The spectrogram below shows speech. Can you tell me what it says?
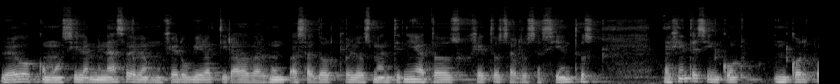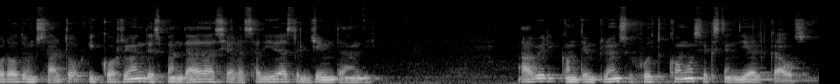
Luego, como si la amenaza de la mujer hubiera tirado de algún pasador que los mantenía todos sujetos a los asientos, la gente se incorporó de un salto y corrió en desbandada hacia las salidas del Jim Dandy. Avery contempló en su hood cómo se extendía el caos.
